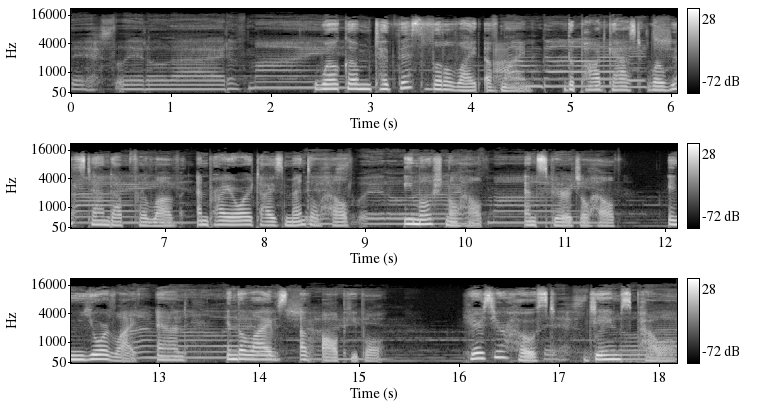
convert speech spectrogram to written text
This little light of mine. Welcome to This Little Light of Mine, the podcast where we stand up for love and prioritize mental health, emotional health, and spiritual health in your life and in the lives of all people. Here's your host, James Powell.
